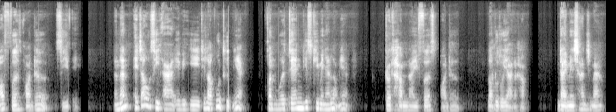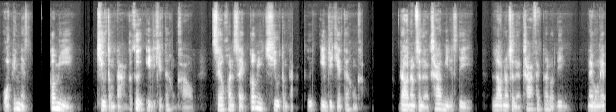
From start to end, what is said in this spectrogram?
of First Order CFA ดังนั้นไอ้เจ้า CR AVE ที่เราพูดถึงเนี่ย Convergent Discriminant เหล่านี้กระทำใน First Order ลองดูตัวอย่างนะครับ Dimension ใช่ไหม Openness ก็มี Q ต่างๆ ก็คือ Indicator ของเขา Cell Concept ก็มี Q ต่างๆ คือ Indicator ของเขา เรานำเสนอค่า Mean SD เรานำเสนอค่า Factor Loading ในวงเล็บ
